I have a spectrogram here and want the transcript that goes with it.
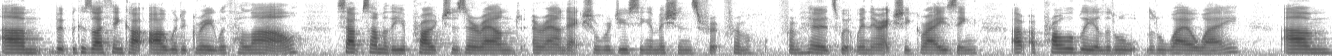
Um, but because I think I, I, would agree with Helal, some, some of the approaches around, around actual reducing emissions from, from herds when they're actually grazing are, are probably a little, little way away. Um,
